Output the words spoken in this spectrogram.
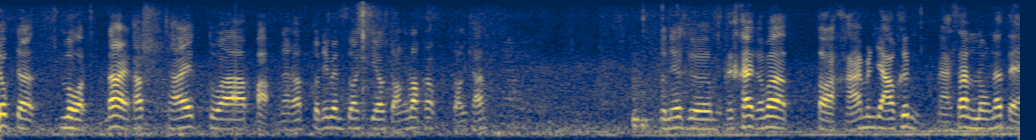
ยกจะโหลดได้ครับ ใช้ตัวปรับนะครับ ตัวนี้เป็นตัวเกียวสองล็อกครับสองชั้น ตัวนี้คือคล้ายๆกับว่า ต่อขามันยาวขึ้นหนาสั้นลงแล้วแต่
